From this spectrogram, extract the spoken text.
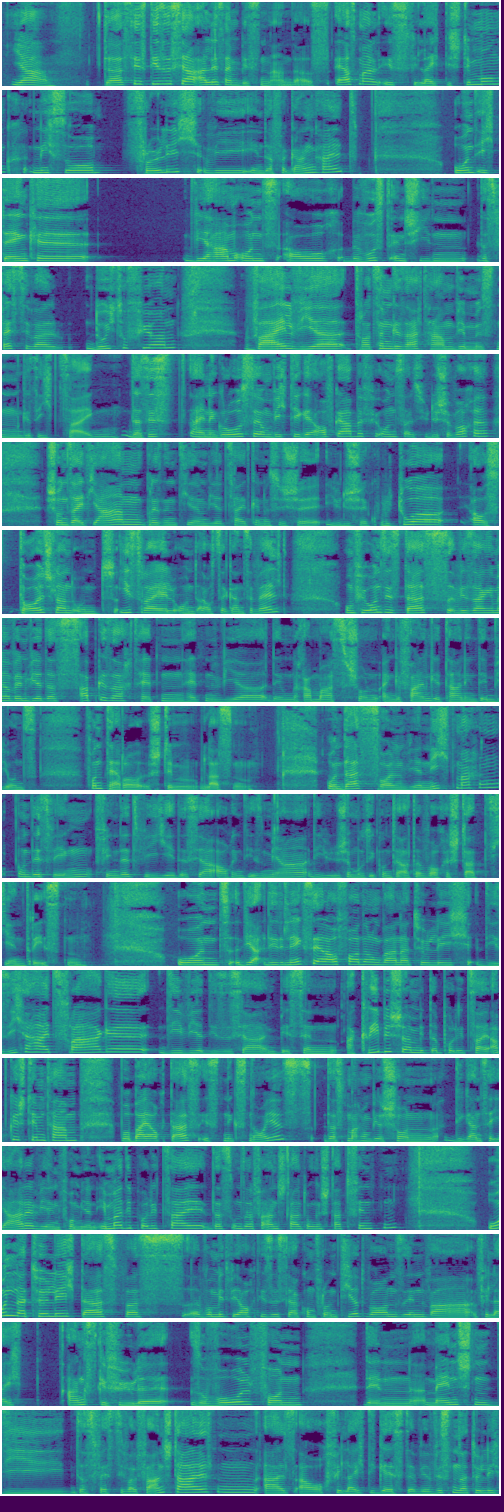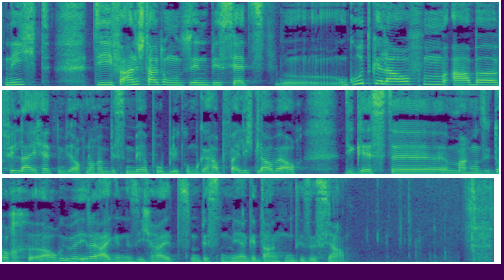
Ja, das ist dieses Jahr alles ein bisschen anders. Erstmal ist vielleicht die Stimmung nicht so fröhlich wie in der Vergangenheit. Und ich denke, wir haben uns auch bewusst entschieden, das Festival durchzuführen, weil wir trotzdem gesagt haben, wir müssen Gesicht zeigen. Das ist eine große und wichtige Aufgabe für uns als Jüdische Woche. Schon seit Jahren präsentieren wir zeitgenössische jüdische Kultur aus Deutschland und Israel und aus der ganzen Welt. Und für uns ist das, wir sagen immer, wenn wir das abgesagt hätten, hätten wir dem Hamas schon einen Gefallen getan, indem wir uns von Terror stimmen lassen. Und das wollen wir nicht machen. Und deswegen findet wie jedes Jahr auch in diesem Jahr die Jüdische Musik- und Theaterwoche statt hier in Dresden. Und die, die nächste Herausforderung war natürlich die Sicherheitsfrage, die wir dieses Jahr ein bisschen akribischer mit der Polizei abgestimmt haben. Wobei auch das ist nichts Neues. Das machen wir schon die ganze Jahre. Wir informieren immer die Polizei, dass unsere Veranstaltungen stattfinden. Und natürlich das, was, womit wir auch dieses Jahr konfrontiert worden sind, war vielleicht Angstgefühle, sowohl von den Menschen, die das Festival veranstalten, als auch vielleicht die Gäste. Wir wissen natürlich nicht, die Veranstaltungen sind bis jetzt mm, gut gelaufen, aber vielleicht hätten wir auch noch ein bisschen mehr Publikum gehabt, weil ich glaube auch die Gäste machen sie doch auch über ihre eigene Sicherheit ein bisschen mehr Gedanken dieses Jahr.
